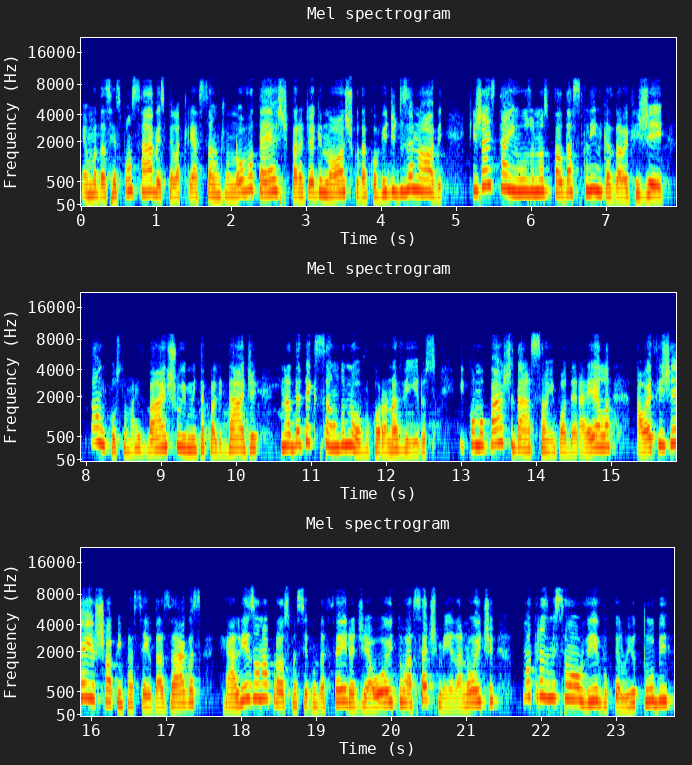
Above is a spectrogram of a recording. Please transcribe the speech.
é uma das responsáveis pela criação de um novo teste para diagnóstico da Covid-19, que já está em uso no Hospital das Clínicas da UFG, a um custo mais baixo e muita qualidade na detecção do novo coronavírus. E como parte da ação Empodera Ela, a UFG e o Shopping Passeio das Águas realizam na próxima segunda-feira, dia 8, às 7h30 da noite, uma transmissão ao vivo pelo YouTube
